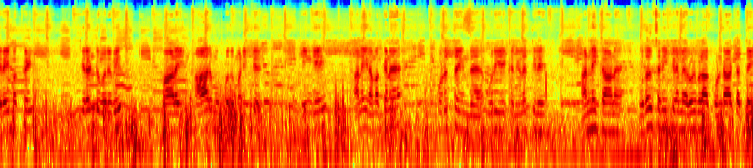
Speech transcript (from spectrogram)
இறைமக்கள் திரண்டு வருவீர். மாலை ஆறு முப்பது மணிக்கு இங்கே அன்னை நமக்கென கொடுத்த இந்த ஒரு ஏக்கர் நிலத்திலே அன்னைக்கான முதல் சனிக்கிழமை அருள் விழா கொண்டாட்டத்தை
